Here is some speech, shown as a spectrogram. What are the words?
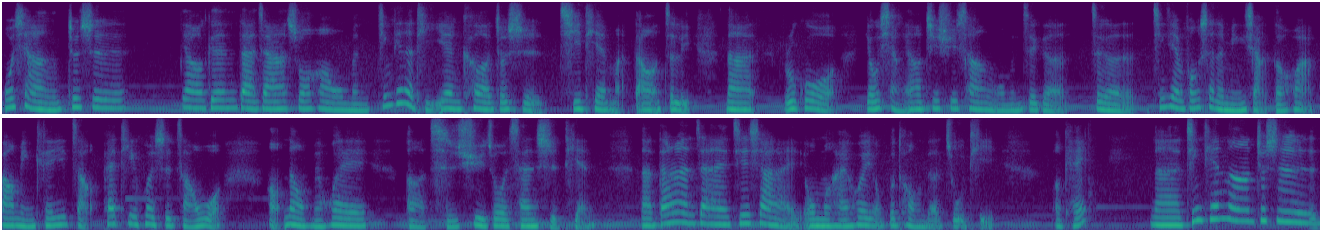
我想就是要跟大家说哈，我们今天的体验课就是七天嘛，到这里。那如果有想要继续上我们这个。这个金钱丰盛的冥想的话，报名可以找 Patty 或是找我哦。那我们会呃持续做三十天。那当然，在接下来我们还会有不同的主题。OK，那今天呢，就是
